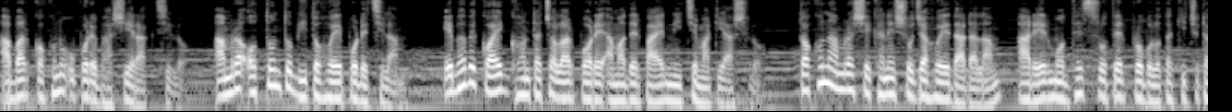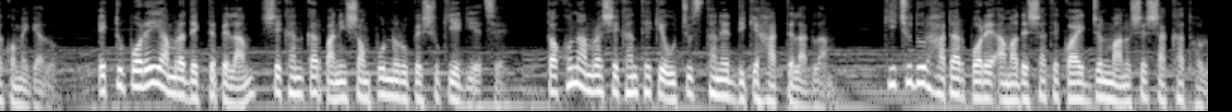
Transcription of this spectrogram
আবার কখনো উপরে ভাসিয়ে রাখছিল। আমরা অত্যন্ত ভীত হয়ে পড়েছিলাম। এভাবে কয়েক ঘণ্টা চলার পরে আমাদের পায়ের নিচে মাটি আসলো। তখন আমরা সেখানে সোজা হয়ে দাঁড়ালাম, আর এর মধ্যে স্রোতের প্রবলতা কিছুটা কমে গেল। একটু পরেই আমরা দেখতে পেলাম, সেখানকার পানি সম্পূর্ণরূপে শুকিয়ে গিয়েছে। তখন আমরা সেখান থেকে উঁচু স্থানের দিকে হাঁটতে লাগলাম। কিছু দূর হাঁটার পরে আমাদের সাথে কয়েকজন মানুষের সাক্ষাৎ হল।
